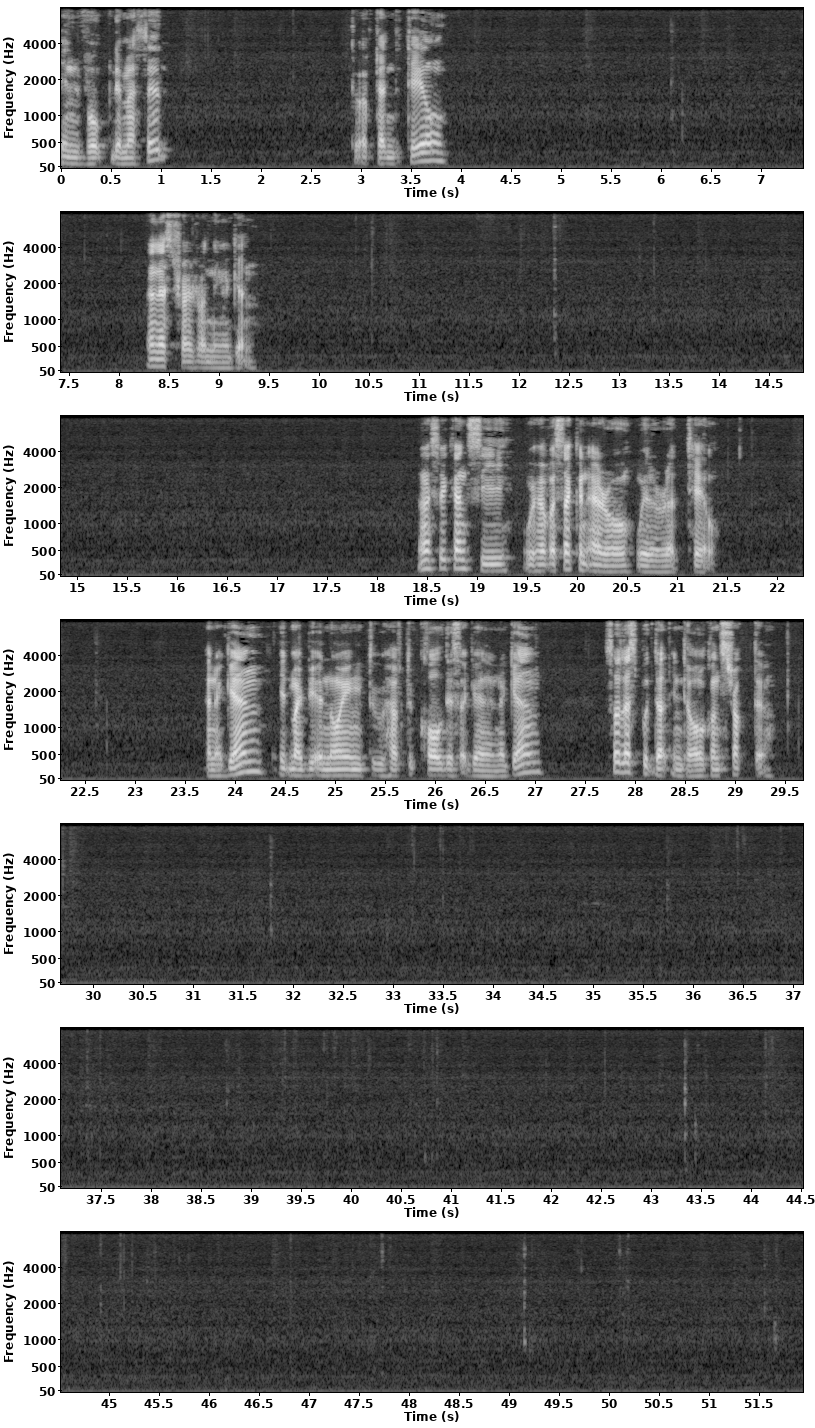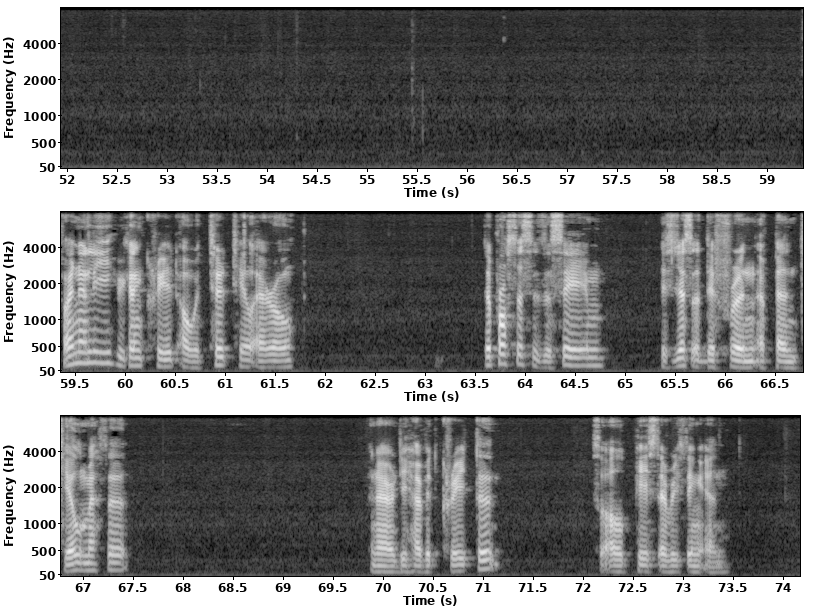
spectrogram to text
invoke the method to append the tail. And let's try running again. As we can see, we have a second arrow with a red tail. And again, it might be annoying to have to call this again and again, so let's put that into our constructor. Finally, we can create our third tail arrow. The process is the same, it's just a different append tail method. And I already have it created, so I'll paste everything in.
